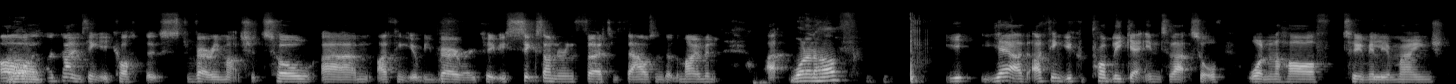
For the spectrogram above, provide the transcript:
Oh. I don't think it costs very much at all. Um, I think it'll be very, very cheap. He's six hundred and thirty thousand at the moment. One and a half. Y- yeah, I think you could probably get into that sort of one and a half, two million range,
